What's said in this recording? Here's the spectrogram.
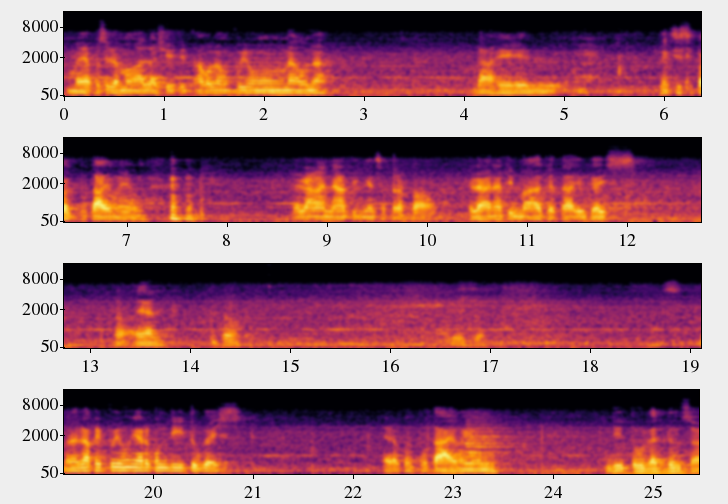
Maya pa sila mga alas 7 ako lang po yung nauna. Dahil nagsisipag po tayo ngayon. Kailangan natin yan sa trabaho. Kailangan natin maaga tayo guys. So, ayan. Ito. So. malalaki po yung aircon dito guys. Aircon po tayo ngayon. Hindi tulad dun sa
